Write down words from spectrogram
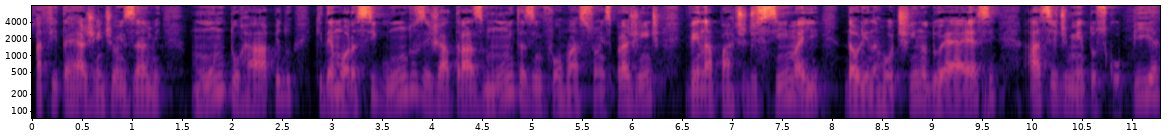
A fita reagente é um exame muito rápido, que demora segundos e já traz muitas informações para a gente. Vem na parte de cima aí da urina rotina, do EAS, a sedimentoscopia,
